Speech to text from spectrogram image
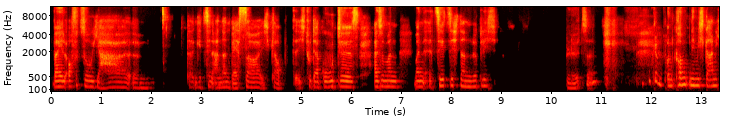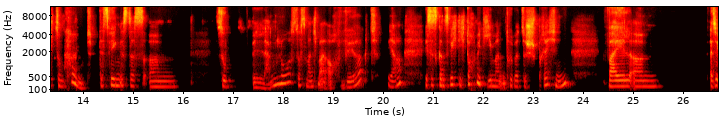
Weil oft so, ja, ähm, dann geht es den anderen besser, ich glaube, ich tue da Gutes. Also man, man erzählt sich dann wirklich Blödsinn genau. und kommt nämlich gar nicht zum Punkt. Deswegen ist das ähm, so belanglos, das manchmal auch wirkt. Ja, ist es ganz wichtig, doch mit jemandem drüber zu sprechen, weil, ähm, also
